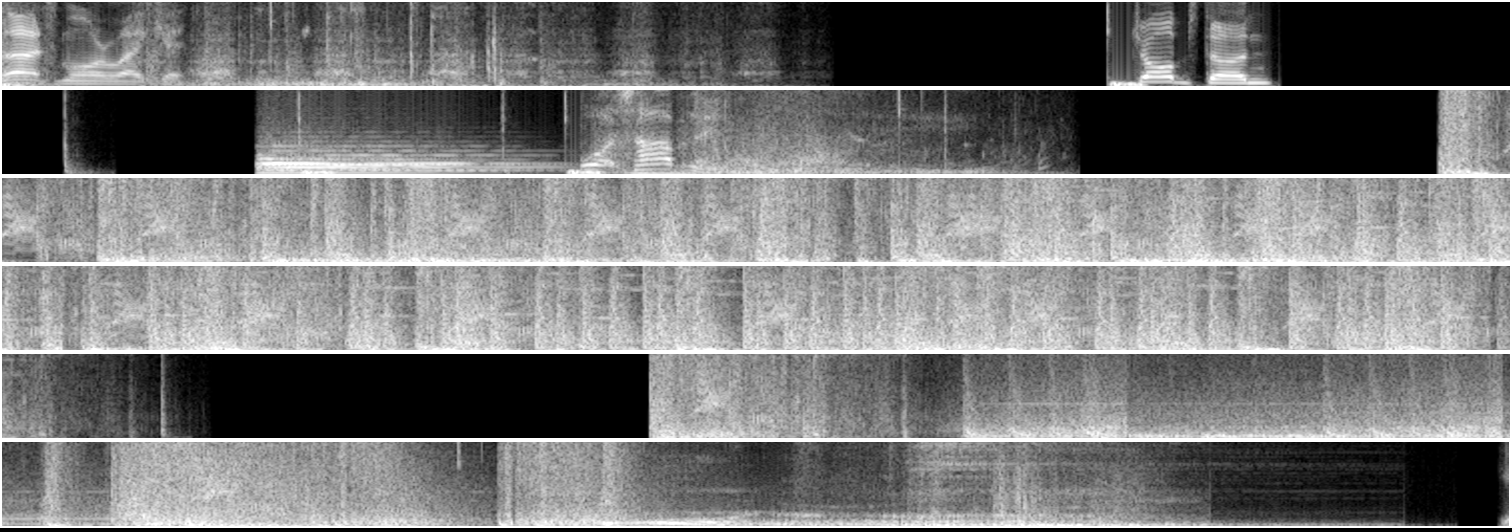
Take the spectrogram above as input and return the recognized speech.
That's more like it. Job's done. What's happening?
